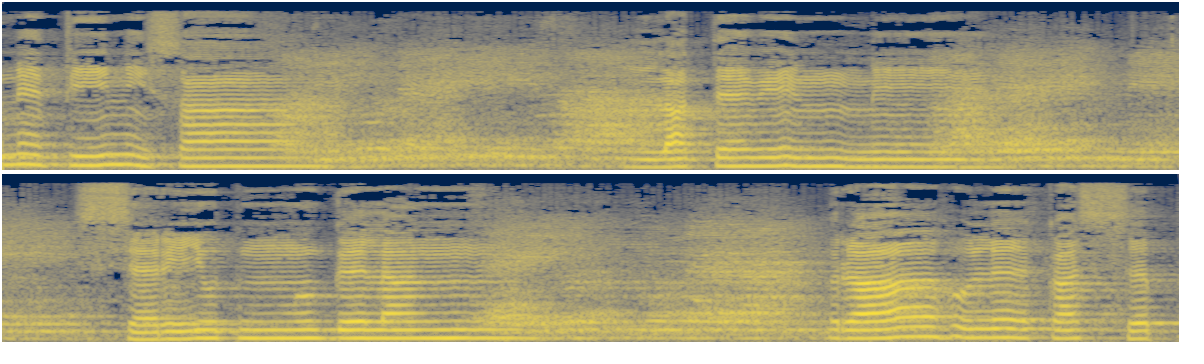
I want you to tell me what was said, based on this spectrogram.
නැති නිසා ලතවෙන්නේ සැරියුත් මුගලන් රාහුල කස්සප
